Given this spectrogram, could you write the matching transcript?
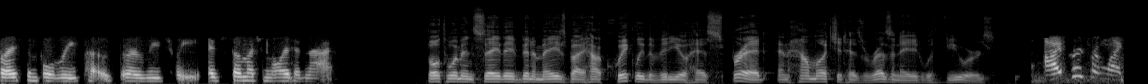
or a simple repost or a retweet. It's so much more than that. Both women say they've been amazed by how quickly the video has spread and how much it has resonated with viewers. I've heard from like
